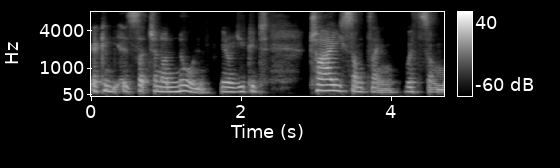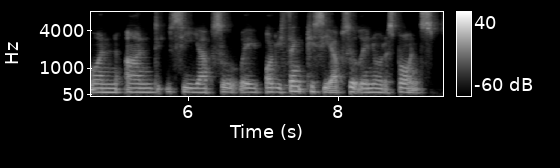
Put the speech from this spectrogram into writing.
it can be it's such an unknown. You know, you could try something with someone and you see absolutely, or you think you see absolutely no response.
